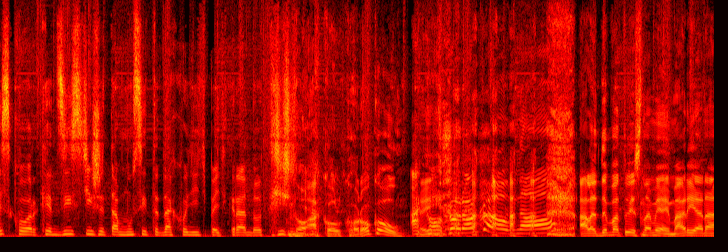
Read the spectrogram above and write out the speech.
neskôr, keď zistí, že tam musí teda chodiť 5 krát do týždňa. No a koľko rokov? a hej? koľko rokov, no? Ale debatuje s nami aj Mariana.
